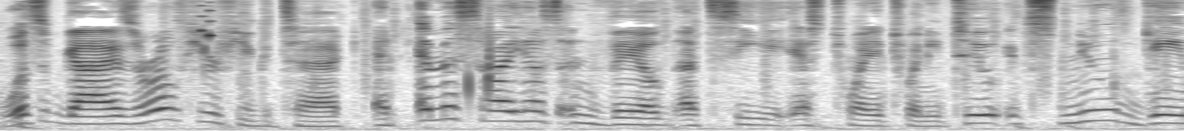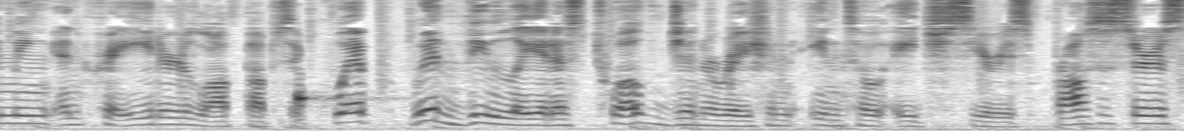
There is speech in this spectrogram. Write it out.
What's up guys, Earl here for Tech, and MSI has unveiled at CES 2022 its new gaming and creator laptops equipped with the latest 12th generation Intel H series processors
